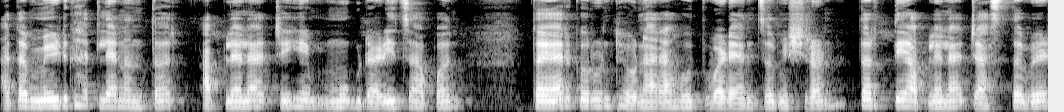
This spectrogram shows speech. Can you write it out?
आता मीठ घातल्यानंतर आपल्याला जे हे मूग डाळीचं आपण तयार करून ठेवणार आहोत वड्यांचं मिश्रण तर ते आपल्याला जास्त वेळ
